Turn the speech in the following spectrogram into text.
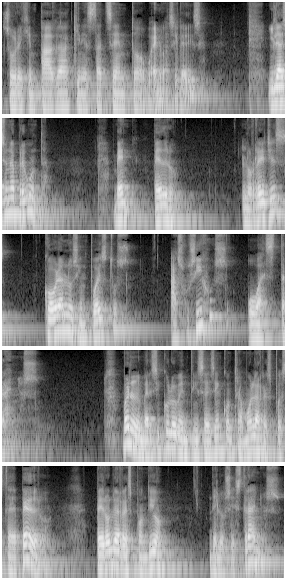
sobre quién paga, quién está exento, bueno, así le dice. Y le hace una pregunta. Ven, Pedro, ¿los reyes cobran los impuestos a sus hijos o a extraños? Bueno, en el versículo 26 encontramos la respuesta de Pedro. Pedro le respondió, de los extraños.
